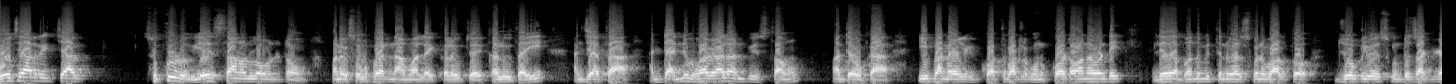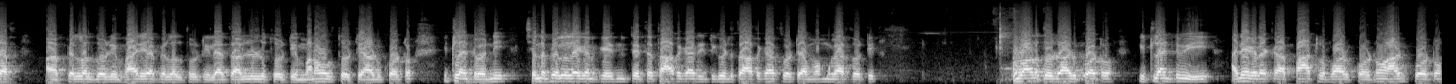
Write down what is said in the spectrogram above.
గోచార రీత్యా శుక్రుడు ఏ స్థానంలో ఉండటం మనకు శుభపరిణామాలు కలుగుతాయి కలుగుతాయి. అంచేత అంటే అన్ని భోగాలు అనిపిస్తాము. అంటే ఒక ఈ పండుగలకి కొత్త బట్టలు కొనుక్కోవటం అనివ్వండి లేదా బంధుమిత్రులు కలుసుకుని వాళ్ళతో జోకులు వేసుకుంటూ చక్కగా ఆ పిల్లలతోటి భార్య పిల్లలతోటి లేకపోతే అల్లుళ్ళతోటి మనవులతోటి ఆడుకోవటం ఇట్లాంటివన్నీ చిన్నపిల్లలే కనుక ఏంటంటే తాతగారి ఇంటికి వెళ్ళి తాతగారితోటి అమ్మమ్మగారితోటి వాళ్ళతో ఆడుకోవటం ఇట్లాంటివి అనేక రకాల పాటలు పాడుకోవడం ఆడుకోవటం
